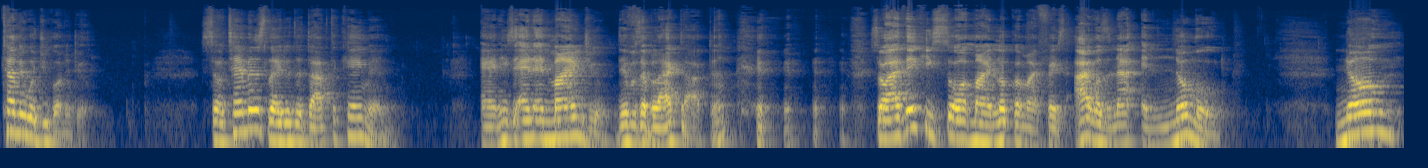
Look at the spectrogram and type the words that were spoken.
Tell me what you're going to do. So 10 minutes later, the doctor came in and he's, and, and mind you, there was a black doctor. so I think he saw my look on my face. I was not in no mood. No,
